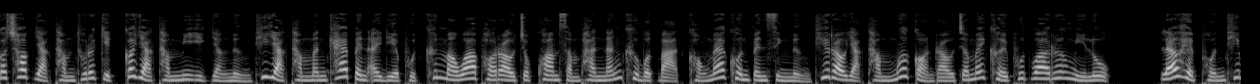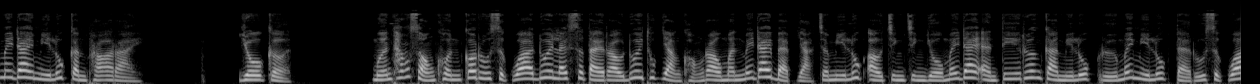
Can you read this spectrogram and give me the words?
ก็ชอบอยากทำธุรกิจก็อยากทำมีอีกอย่างหนึ่งที่อยากทำมันแค่เป็นไอเดียผุดขึ้นมาว่าพอเราจบความสัมพันธ์นั้นคือบทบาทของแม่คนเป็นสิ่งหนึ่งที่เราอยากทำเมื่อก่อนเราจะไม่เคยพูดว่าเรื่องมีลูก แล้วเหตุผลที่ไม่ได้มีลูกกันเพราะอะไร โยเกิร์ต เหมือนทั้งสองคนก็รู้สึกว่าด้วยไลฟ์สไตล์เราด้วยทุกอย่างของเรามันไม่ได้แบบอยากจะมีลูกเอาจริง ๆ โยไม่ได้แอนตี้เรื่องการมีลูกหรือไม่มีลูกแต่รู้สึกว่า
